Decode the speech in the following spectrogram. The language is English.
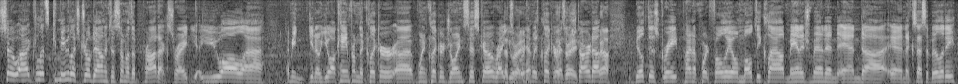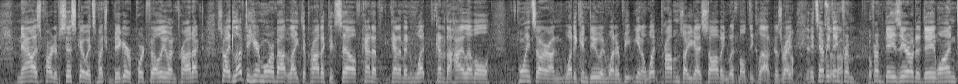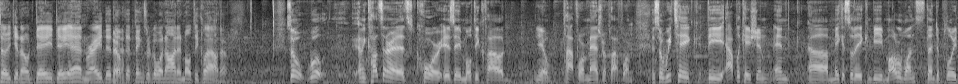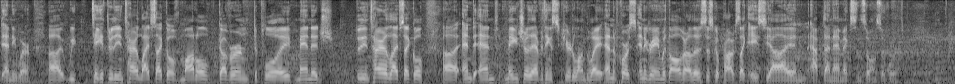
So uh, let's maybe let's drill down into some of the products, right? You, you all, uh, I mean, you know, you all came from the CliQr uh, when CliQr joined Cisco, right? That's you were right. working with CliQr That's as a right. startup. Yeah. You built this great kind of portfolio, multi-cloud management and and uh, and accessibility. Now, as part of Cisco, it's much bigger portfolio and product. So I'd love to hear more about like the product itself, kind of kind of and what kind of the high level points are on what it can do and what are people, you know, what problems are you guys solving with multi-cloud? Because right, yeah, it's everything so, from Go from day zero to day one to you know day day end, right? That, Yeah. that things are going on in multi-cloud. Yeah. So, well, I mean, Cloud Center at its core is a multi-cloud you know, platform, management platform. And so we take the application and uh, make it so that it can be modeled once, then deployed anywhere. Uh, we take it through the entire lifecycle of model, govern, deploy, manage, through the entire lifecycle, uh, end to end, making sure that everything is secured along the way, and of course integrating with all of our other Cisco products like ACI and App Dynamics and so on and so forth.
